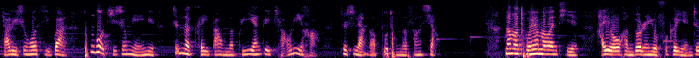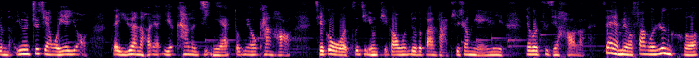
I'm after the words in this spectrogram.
调理生活习惯，通过提升免疫力，真的可以把我们的鼻炎给调理好，这是两个不同的方向。那么同样的问题，还有很多人有妇科炎症的，因为之前我也有在医院的，好像也看了几年都没有看好，结果我自己用提高温度的办法提升免疫力，结果自己好了，再也没有发过任何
